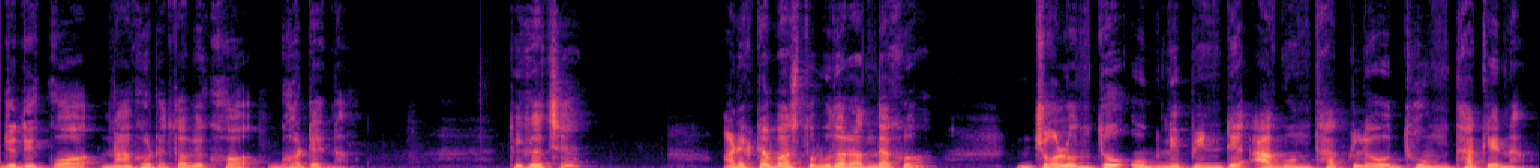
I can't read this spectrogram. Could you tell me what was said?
যদি ক না ঘটে, তবে খ ঘটে না। ঠিক আছে? আরেকটা বাস্তব উদাহরণ দেখো। জ্বলন্ত অগ্নিপিণ্ডে আগুন থাকলেও ধূম থাকে না।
